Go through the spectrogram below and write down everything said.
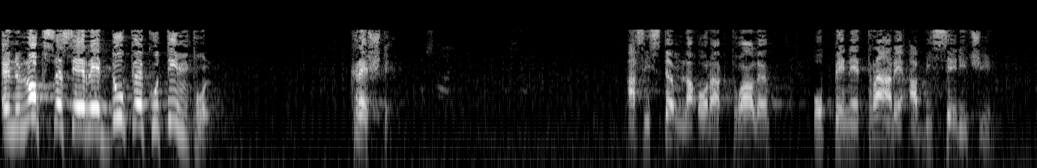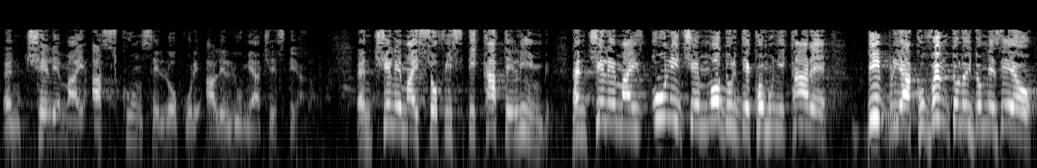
în loc să se reducă cu timpul, crește. Asistăm la ora actuală o penetrare a bisericii în cele mai ascunse locuri ale lumii acesteia, în cele mai sofisticate limbi, în cele mai unice moduri de comunicare, Biblia, Cuvântul lui Dumnezeu,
